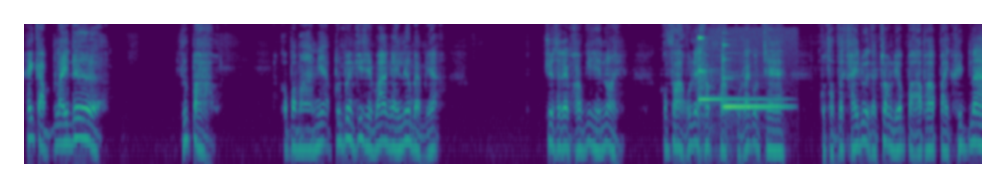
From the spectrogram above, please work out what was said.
ให้กับไรเดอร์ หรือเปล่า ก็ประมาณเนี้ยเพื่อนๆคิดเห็นว่าไงเรื่องแบบเนี้ยช่วยแสดงความคิดเห็นหน่อย ก็ฝากไว้เลยครับฝากกดไลค์กดแชร์กด subscribe ด้วยกับช่องเดี๋ยวป๋าพาไปคลิปหน้า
